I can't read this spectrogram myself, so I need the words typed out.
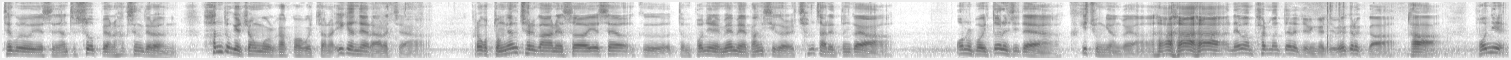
대구에서 나한테 수업 배우는 학생들은 한두 개 종목을 갖고 하고 있잖아. 이게 내가 알았지. 그리고 동양철관에서에서 그 어떤 본인의 매매 방식을 참 잘했던 거야. 오늘 보이 떨어지대. 그게 중요한 거야. 내만 팔만 떨어지는 거지. 왜 그럴까? 가. 본인,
